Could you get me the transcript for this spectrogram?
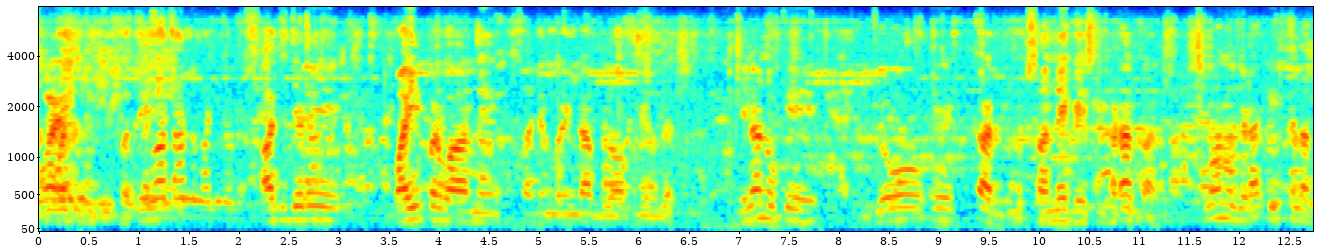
ਵਾਹਿਗੁਰੂ ਜੀ ਕੀ ਫਤਿਹ। ਅੱਜ ਜਿਹੜੇ 22 ਪਰਿਵਾਰ ਨੇ ਸਾਡੇ ਮਰਿੰਡਾ ਬਲਾਕ ਦੇ ਅੰਦਰ, ਜਿਨ੍ਹਾਂ ਨੂੰ ਕਿ ਜੋ ਇਹ ਘਰ ਨੁਕਸਾਨੇ ਗਏ ਸੀ, ਹੜ੍ਹਾਂ ਘਰ ਉਹਨਾਂ ਨੂੰ ਜਿਹੜਾ 1 ਲੱਖ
